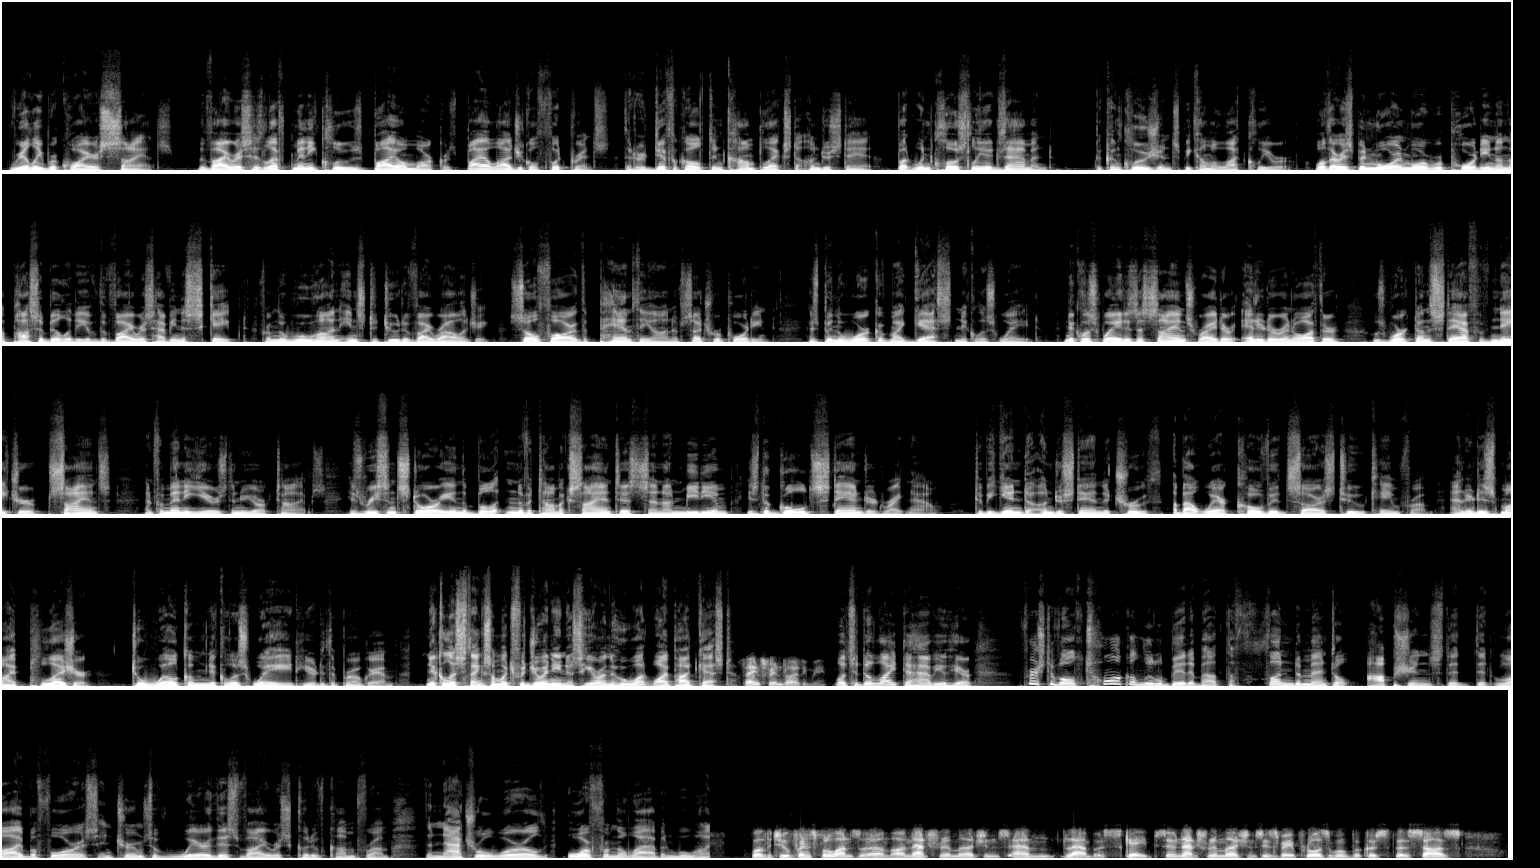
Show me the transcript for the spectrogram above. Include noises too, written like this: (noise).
really requires science. The virus has left many clues, biomarkers, biological footprints that are difficult and complex to understand. But when closely examined, the conclusions become a lot clearer. While there has been more and more reporting on the possibility of the virus having escaped from the Wuhan Institute of Virology, so far the pantheon of such reporting has been the work of my guest, Nicholas Wade. Nicholas Wade is a science writer, editor, and author who's worked on the staff of Nature, Science, and for many years the New York Times. His recent story in the Bulletin of Atomic Scientists and on Medium is the gold standard right now to begin to understand the truth about where COVID SARS 2 came from. And it is my pleasure to welcome Nicholas Wade here to the program. Nicholas, thanks so much for joining us here on the Who, What, Why podcast. Thanks for inviting me. Well, it's a delight to have you here. First of all, talk a little bit about the fundamental options that, that lie before us in terms of where this virus could have come from the natural world or from the lab in Wuhan. Well, the two principal ones um, are natural emergence and lab escape. So, natural emergence is very plausible because the SARS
